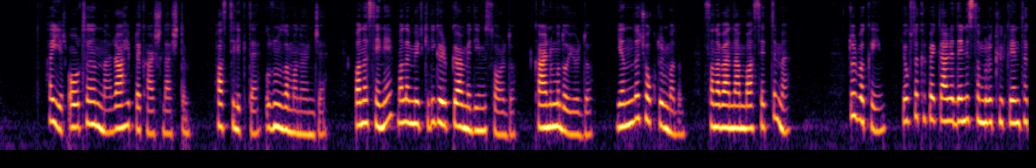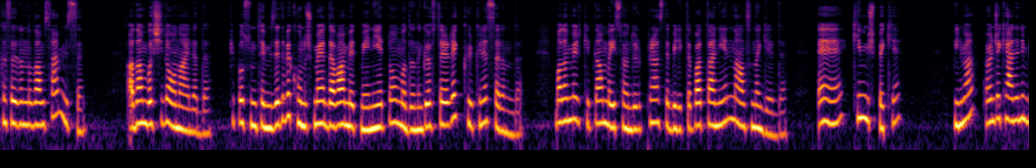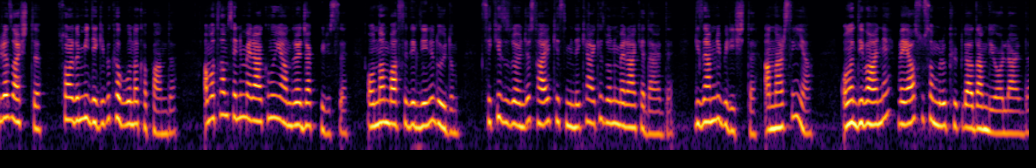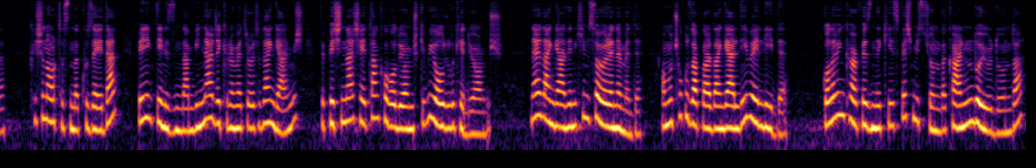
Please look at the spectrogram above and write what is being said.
Hayır, ortağınla, rahiple karşılaştım. Pastilikte, uzun zaman önce. Bana seni, Malamürkit'i görüp görmediğimi sordu. Karnımı doyurdu. Yanında çok durmadım. Sana benden bahsetti mi? Dur bakayım. Yoksa köpeklerle deniz samuru kürklerini takas eden adam sen misin? Adam başıyla onayladı. Piposunu temizledi ve konuşmaya devam etmeye niyetli olmadığını göstererek kürküne sarındı. Madame Mürkit lambayı söndürüp prensle birlikte battaniyenin altına girdi. Ee, kimmiş peki? Bilmem. Önce kendini biraz açtı. Sonra da mide gibi kabuğuna kapandı. Ama tam senin merakını uyandıracak birisi. Ondan bahsedildiğini duydum. Sekiz yıl önce sahil kesimindeki herkes onu merak ederdi. Gizemli bir işte. Anlarsın ya. Ona divane veya susamuru kürklü adam diyorlardı. Kışın ortasında kuzeyden, Benik denizinden binlerce kilometre öteden gelmiş ve peşinden şeytan kovalıyormuş gibi yolculuk ediyormuş. Nereden geldiğini kimse öğrenemedi ama çok uzaklardan geldiği belliydi. Golovin körfezindeki İsveç misyonunda karnını doyurduğunda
